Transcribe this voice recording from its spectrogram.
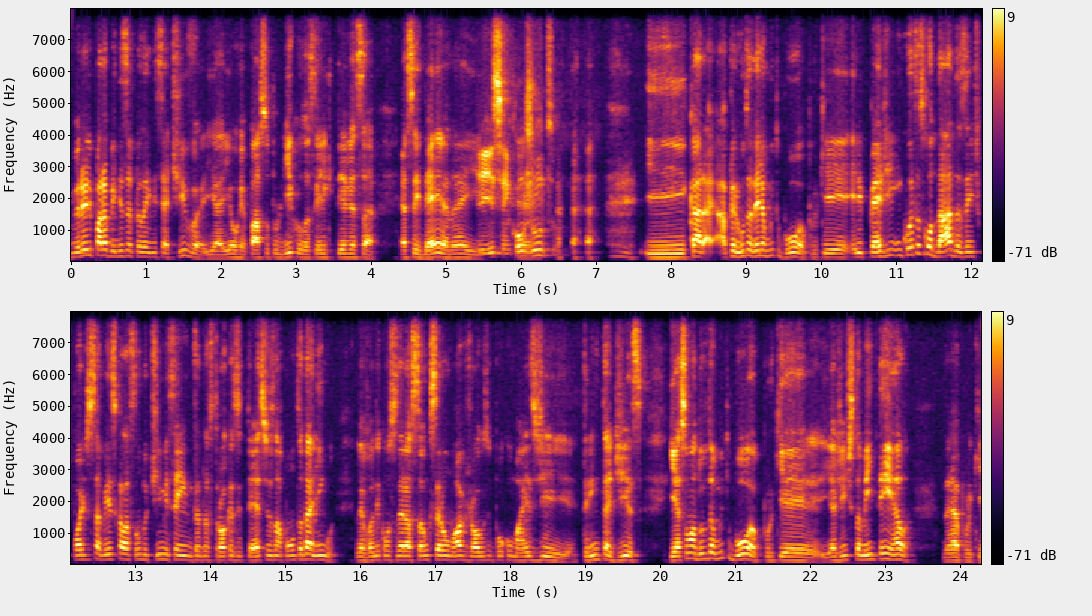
Primeiro ele parabeniza pela iniciativa, e aí eu repasso para o Nicolas, ele que teve essa, essa ideia, né? E, Isso, em conjunto. É... e, cara, a pergunta dele é muito boa, porque ele pede em quantas rodadas a gente pode saber a escalação do time sem tantas trocas e testes na ponta da língua, levando em consideração que serão nove jogos em pouco mais de 30 dias. E essa é uma dúvida muito boa, porque e a gente também tem ela né? Porque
